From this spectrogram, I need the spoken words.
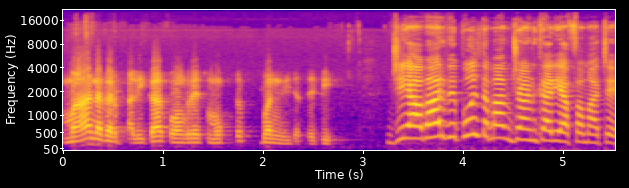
મહાનગરપાલિકા કોંગ્રેસ મુક્ત બની જશે. જી, આભાર વિપુલ તમામ જાણકારી આપવા માટે.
